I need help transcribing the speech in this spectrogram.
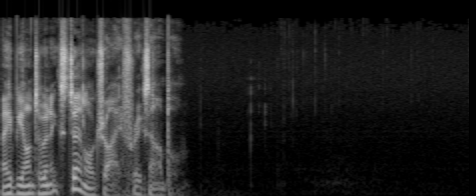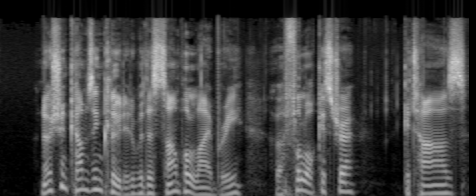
maybe onto an external drive, for example. Notion comes included with a sample library of a full orchestra, guitars,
